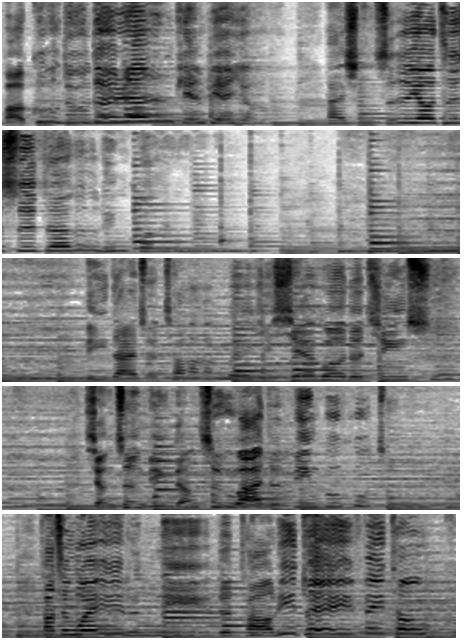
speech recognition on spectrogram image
怕孤独的人，偏偏又爱上自由自私的灵魂。你带着他唯一写过的情书，想证明当初爱的并不糊涂。他曾为了你的逃离颓废痛苦，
